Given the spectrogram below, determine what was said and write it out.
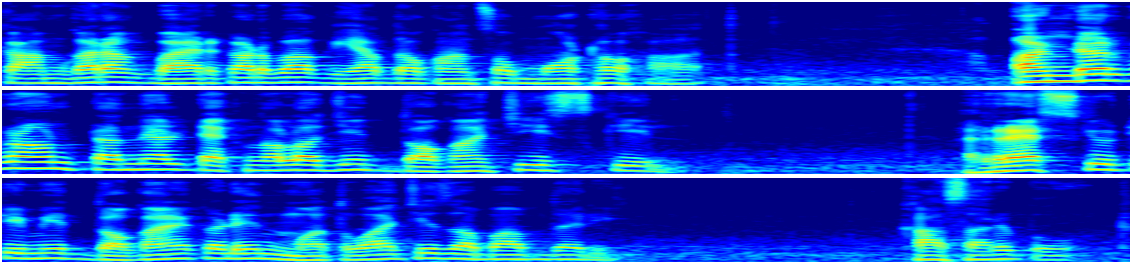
कामगारांक भायर काडपाक ह्या दोगांचो मोठो हात. अंडरग्रावंड टनल टॅक्नॉलॉजींत दोगांची स्कील. रेस्क्यू टिमींत दोगांय कडेन म्हत्वाची जबाबदारी. खासा रिपोर्ट.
